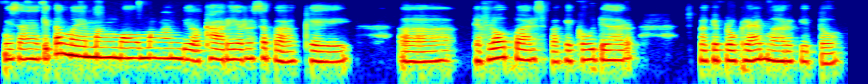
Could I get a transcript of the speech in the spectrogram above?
misalnya kita memang mau mengambil karir sebagai uh, developer, sebagai coder, sebagai programmer gitu.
